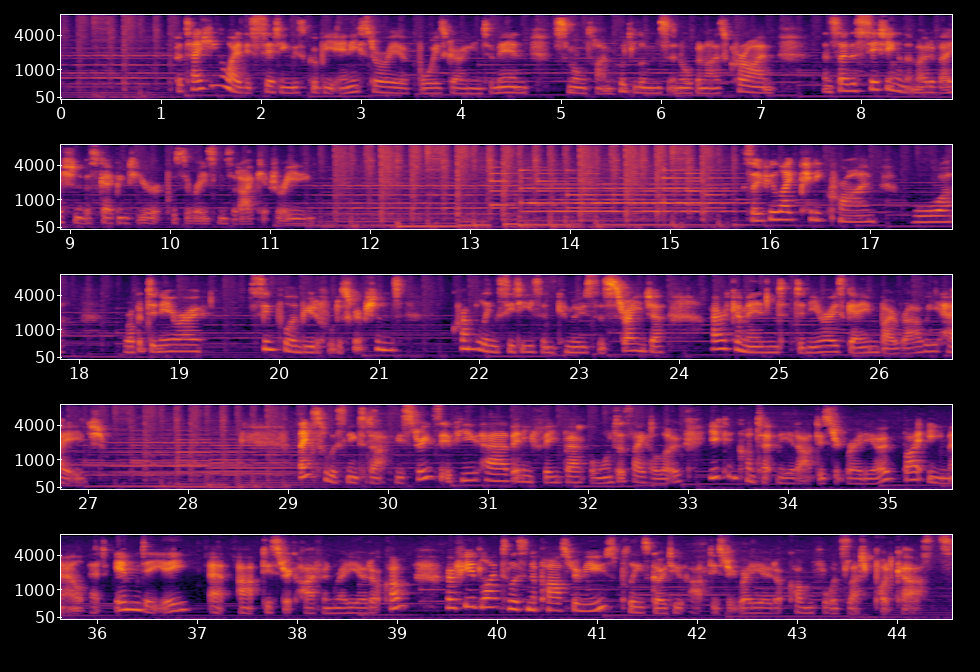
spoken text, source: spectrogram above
But taking away this setting, this could be any story of boys growing into men, small time hoodlums, and organised crime, and so the setting and the motivation of escaping to Europe was the reasons that I kept reading. So if you like petty crime, war, Robert De Niro, simple and beautiful descriptions, crumbling cities, and Camus' The Stranger, I recommend De Niro's Game by Rawi Hage. Thanks for listening to Dark Mysteries. If you have any feedback or want to say hello, you can contact me at Art District Radio by email at mde at artdistrict-radio.com. Or if you'd like to listen to past reviews, please go to artdistrictradio.com forward slash podcasts.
